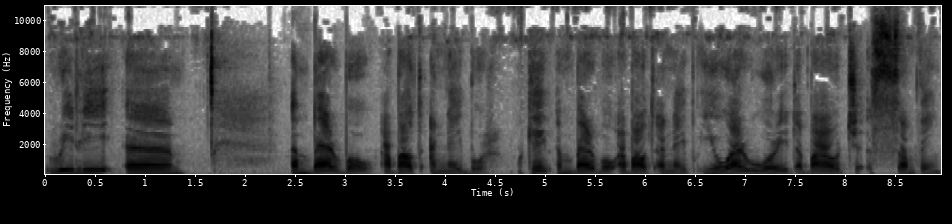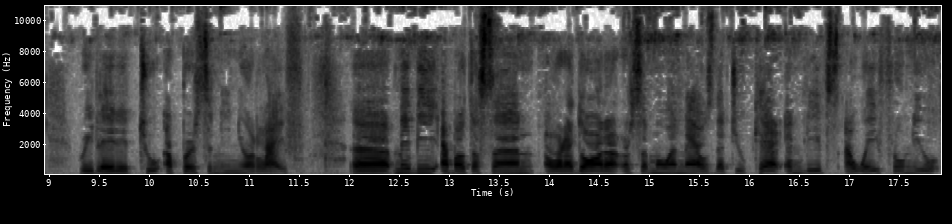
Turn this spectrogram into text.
really um, unbearable about a neighbor. Okay, unbearable about a neighbor. You are worried about something related to a person in your life uh, maybe about a son or a daughter or someone else that you care and lives away from you.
